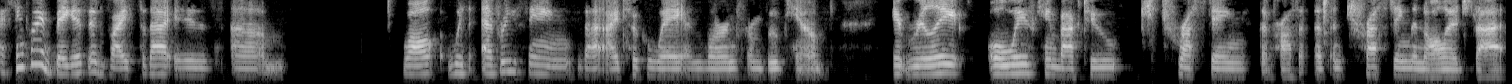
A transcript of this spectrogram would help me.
I think my biggest advice to that is um, well, with everything that I took away and learned from boot camp, it really always came back to trusting the process and trusting the knowledge that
